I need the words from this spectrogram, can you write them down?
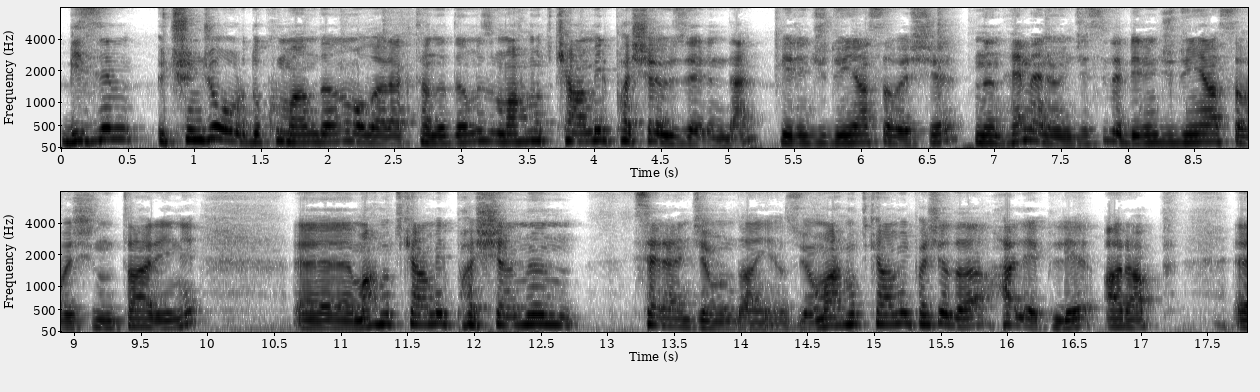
bizim 3. Ordu kumandanı olarak tanıdığımız Mahmut Kamil Paşa üzerinden 1. Dünya Savaşı'nın hemen öncesi ve 1. Dünya Savaşı'nın tarihini e, Mahmut Kamil Paşa'nın serencamından yazıyor. Mahmut Kamil Paşa da Halepli, Arap, e,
